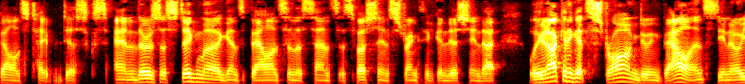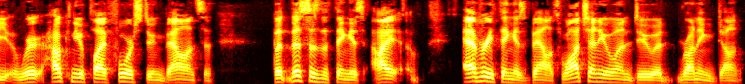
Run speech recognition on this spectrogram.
balance type discs. And there's a stigma against balance in the sense, especially in strength and conditioning, that, well, you're not going to get strong doing balance. You know, you, how can you apply force doing balance? And, but this is the thing is, I, everything is balance. Watch anyone do a running dunk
